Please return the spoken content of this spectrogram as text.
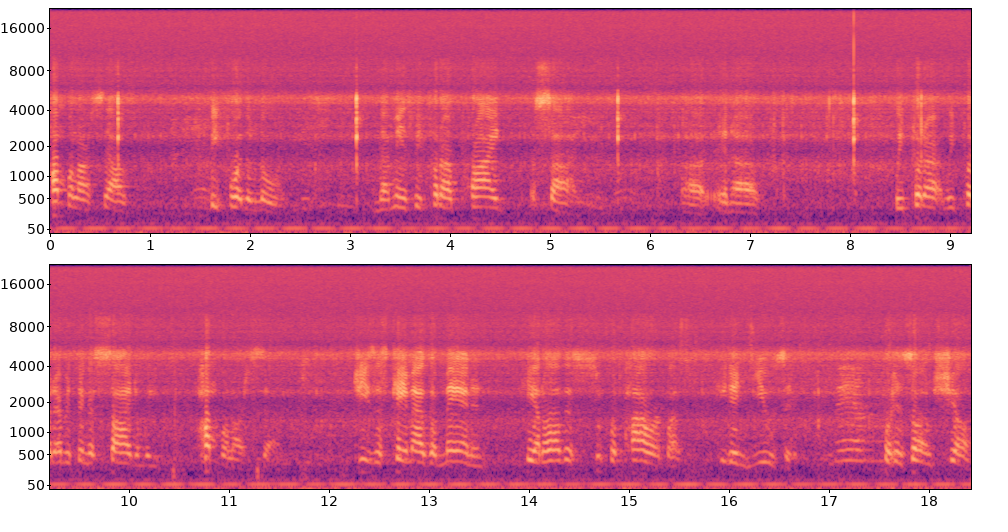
humble ourselves before the Lord. And that means we put our pride aside. Uh, and uh, we put our we put everything aside and we humble ourselves. Jesus came as a man and he had all this superpower, but he didn't use it Amen. for his own show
